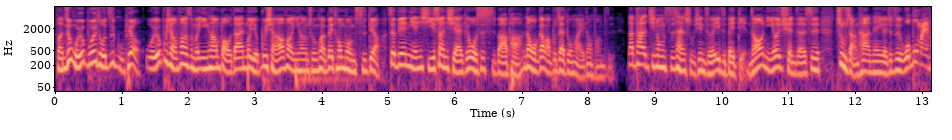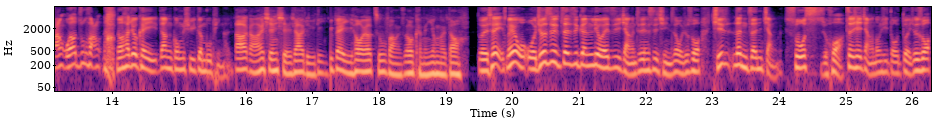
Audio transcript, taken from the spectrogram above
反正我又不会投资股票，我又不想放什么银行保单，我也不想要放银行存款被通膨吃掉，这边。年息算起来给我是十八趴，那我干嘛不再多买一栋房子？那它的金融资产属性只会一直被点，然后你又选择是助长它的那一个，就是我不买房，我要租房，然后它就可以让供需更不平衡。大家赶快先写一下履历，预备以后要租房的时候可能用得到。对，所以没有我，我就是这次跟六 A 自己讲这件事情之后，我就说，其实认真讲，说实话，这些讲的东西都对。就是说，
